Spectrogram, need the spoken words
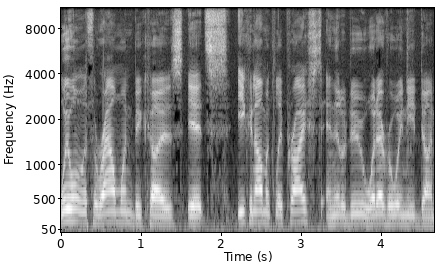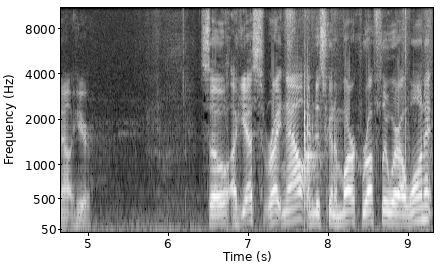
We went with the round one because it's economically priced and it'll do whatever we need done out here. So I guess right now I'm just gonna mark roughly where I want it.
